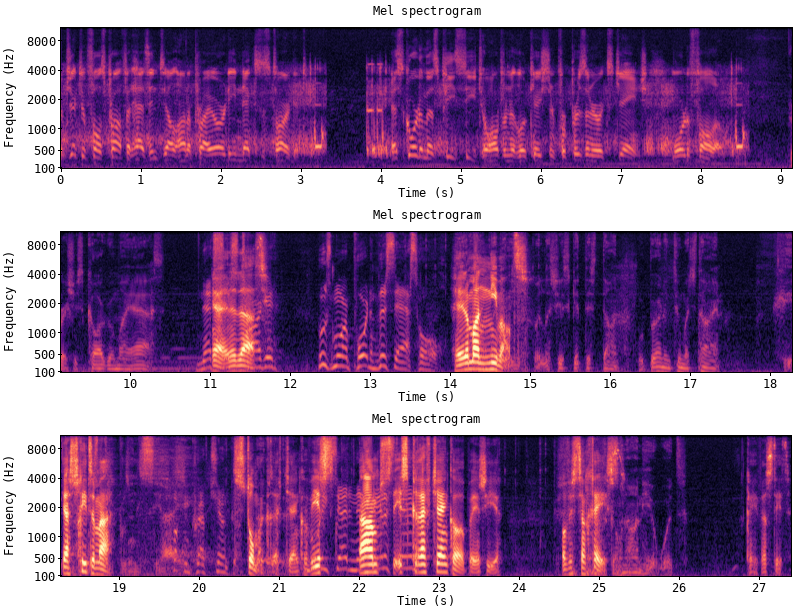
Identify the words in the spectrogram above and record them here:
Objective False Prophet has intel on a priority Nexus target. Escort him as PC to alternate location for prisoner exchange. More to follow. Precious cargo, my ass. Nexus inderdaad. target? Who's more important than this asshole? Helemaal niemand. But let's just get this done. We're burning too much time. Ja, schiet hem maar. Stomme Kravchenko. Wie is... Waarom is Kravchenko opeens hier? Of is het een geest? Oké, Woods? wat is dit?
